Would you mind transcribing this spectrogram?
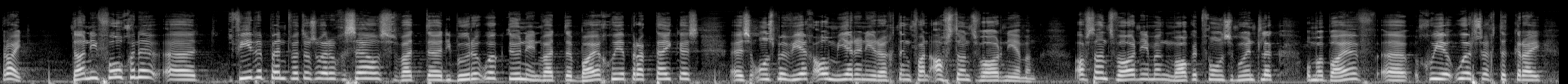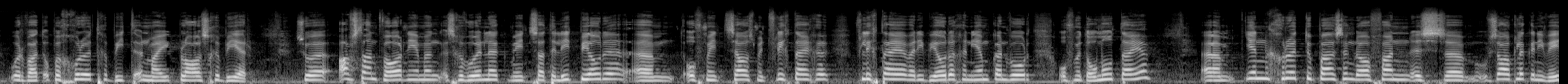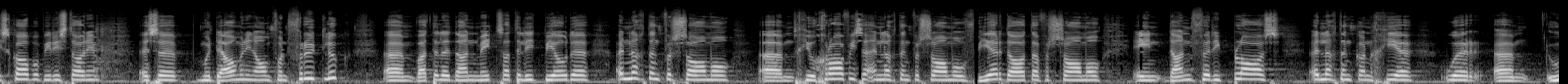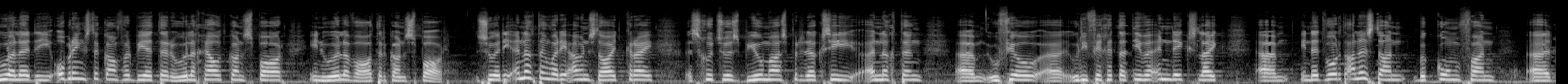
Right. Dan die volgende uh vierde punt wat ons oor gesels wat uh, die boere ook doen en wat 'n uh, baie goeie praktyk is, is ons beweeg al meer in die rigting van afstandswaarneming. Afstandswaarneming maak dit vir ons moontlik om 'n baie uh, goeie oorsig te kry oor wat op 'n groot gebied in my plaas gebeur. So afstandwaarneming is gewoonlik met satellietbeelde um, of met selfs met vliegtuie, vliegtuie wat die beelde geneem kan word of met hommeltuie. Um, een groot toepassing daarvan is uh, hoofdzakelijk in die Weeskaap op hierdie stadium is 'n model met die naam van Fruitlook um, wat hulle dan met satellietbeelde inligting versamel, um, geografiese inligting versamel, weer data versamel en dan vir die plaas inligting kan gee oor ehm hoe hulle die opbrengste kan verbeter, hoe hulle geld kan spaar en hoe hulle water kan spaar. So die inligting wat die ouens daai kry is goed soos biomasproduksie inligting, ehm um, hoeveel uh, hoe die vegetatiewe indeks lyk, ehm um, en dit word alles dan bekom van uh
